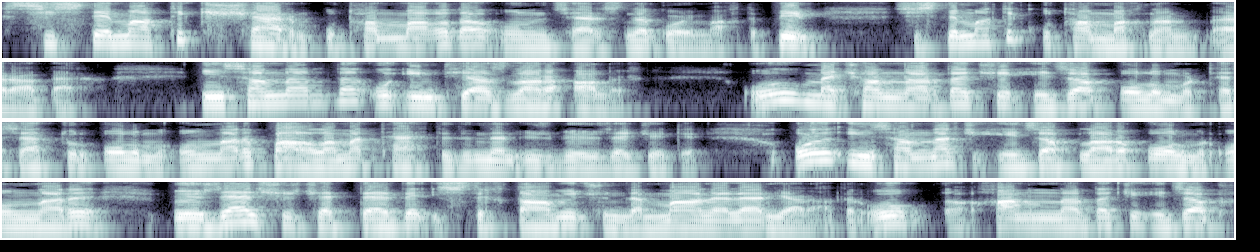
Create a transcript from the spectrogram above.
sistematik şərm, utanmağı da onun içərisində qoymaqdır. Bir, sistematik utanmaqla bərabər insanlarda o imtiyazları alır. O məkanlarda ki, hicab olunmur, təsəttür olunmur, onları bağlama təhdidindən üzbəyüzə gedir. O insanlar ki, hicabları olmur, onları özəl şirkətlərdə istihdamı üçün də manələr yaradır. O xanımlarda ki, hicab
